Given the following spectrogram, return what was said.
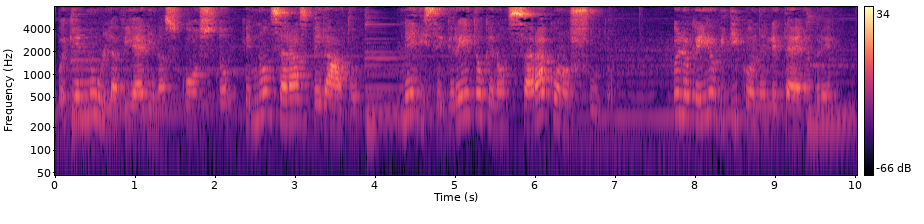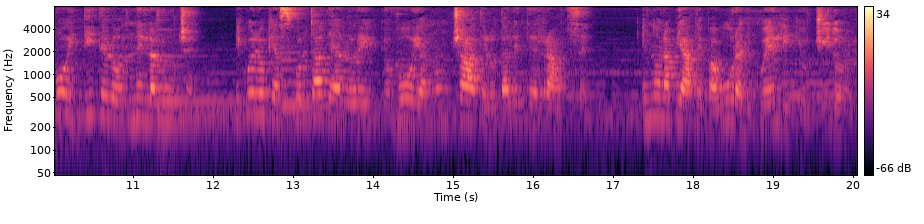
poiché nulla vi è di nascosto che non sarà svelato, né di segreto che non sarà conosciuto. Quello che io vi dico nelle tenebre, voi ditelo nella luce, e quello che ascoltate all'orecchio, voi annunciatelo dalle terrazze e non abbiate paura di quelli che uccidono il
